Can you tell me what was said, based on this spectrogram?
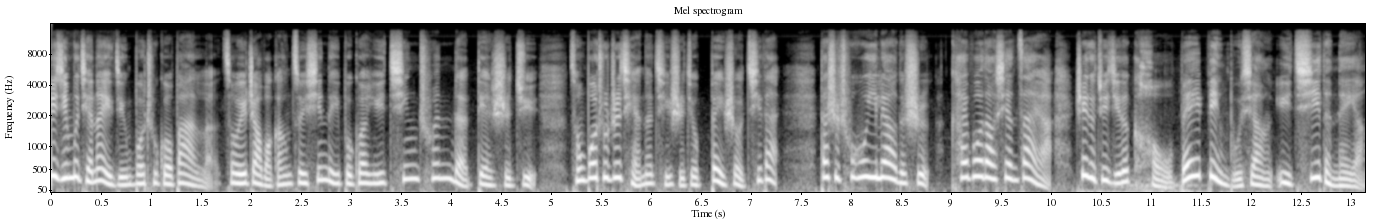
剧集目前呢已经播出过半了。作为赵宝刚最新的一部关于青春的电视剧，从播出之前呢，其实就备受期待。但是出乎意料的是，开播到现在啊，这个剧集的口碑并不像预期的那样。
